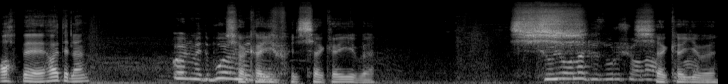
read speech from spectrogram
Ah be hadi lan. Ölmedi bu ölmedi. Şaka gibi şaka gibi. Q'yu ona düz vuruşu ona Şaka attım ha. gibi.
